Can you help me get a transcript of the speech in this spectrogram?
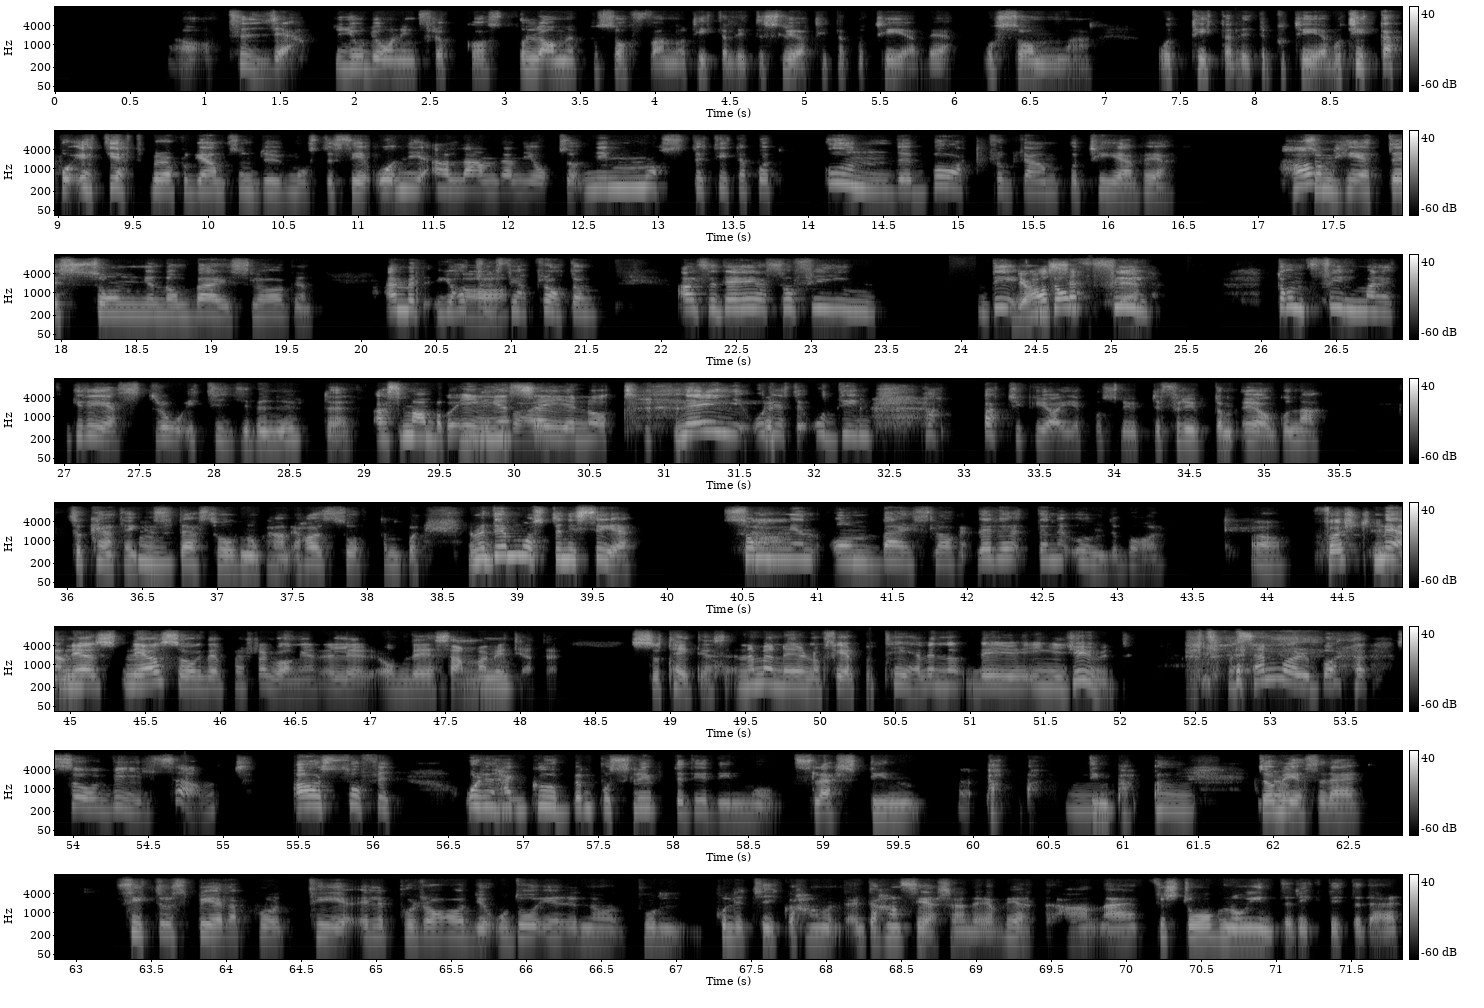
ja, tio, då gjorde jag ordning frukost och la mig på soffan och tittade lite slö, tittade på tv och somna och titta lite på tv och titta på ett jättebra program som du måste se och ni alla andra ni också. Ni måste titta på ett underbart program på tv Ha. som heter Sången om Bergslagen. Nej, men jag tror Ja. att vi har pratat om... Alltså det är så fint. Det, Jag har sett det. De filmar ett grässtrå i tio minuter. Alltså man bara, Och ingen bara- säger något. Nej, och, det, och din pappa tycker jag är på slutet, förutom ögonen. Så kan jag tänka, Mm. så där såg nog han. Jag har såg dem på. Nej, Men det måste ni se. Sången om Bergslagen, den är, den är underbar. Ja. Först, Men- när, jag, när jag såg den första gången, eller om det är samma Mm. vet jag inte, så tänkte jag, så här, nej men är det något fel på tv? Det är ju inget ljud. Men sen var det bara så vilsamt. Ja, så fint. Och den här Mm. gubben på slutet, det är din mor, slash din pappa. Mm. Din pappa. Mm. De Ja. är sådär, sitter och spelar på, te, eller på radio och då är det någon pol, politik och han, han säger så här, jag vet, han nej, förstod nog inte riktigt det där.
